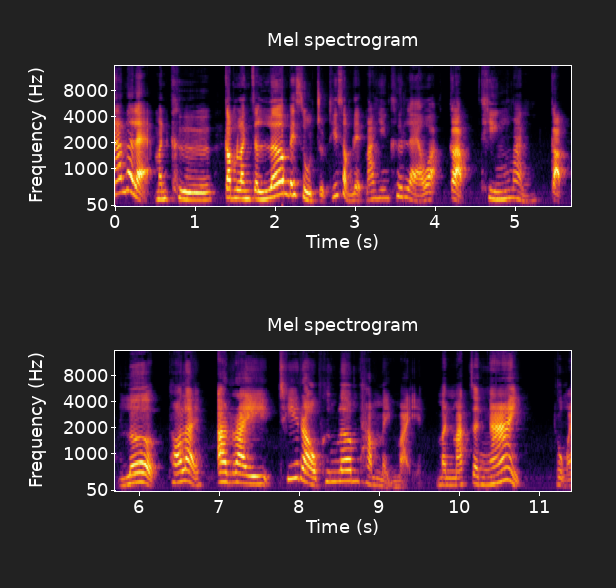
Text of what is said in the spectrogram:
นั่นแหละ มันคือกำลังจะเริ่มไปสู่จุดที่สำเร็จมากยิ่งขึ้นแล้วอะกลับทิ้งมันกลับเลิก เพราะอะไรอะไรที่เราเพิ่งเริ่มทำใหม่ ๆ มันมักจะง่ายถูกไหม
